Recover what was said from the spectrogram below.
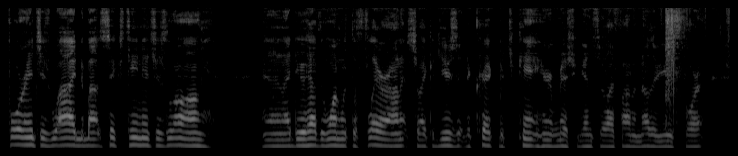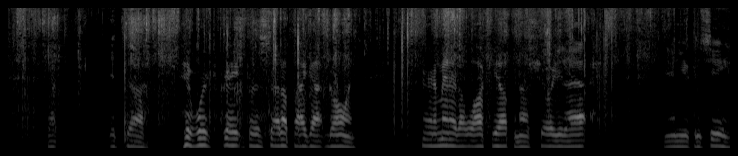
four inches wide and about 16 inches long. And I do have the one with the flare on it, so I could use it in the creek, but you can't here in Michigan, so I found another use for it. But it, uh, it worked great for the setup I got going. Here in a minute, I'll walk you up and I'll show you that. And you can see,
